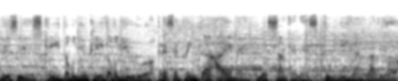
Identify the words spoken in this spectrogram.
This is KWKW 1330 AM Los Ángeles, tu liga radio.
